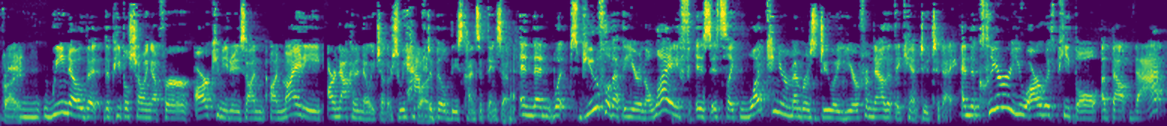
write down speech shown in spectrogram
Right. We know that the people showing up for our communities on, on Mighty are not going to know each other. So we have right. To build these kinds of things up. And then what's beautiful about the year in the life is it's like, what can your members do a year from now that they can't do today? And the clearer you are with people about that,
